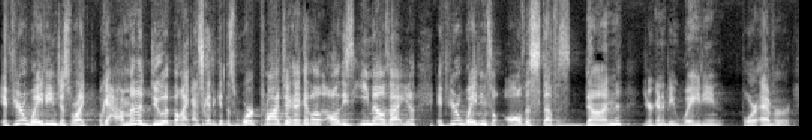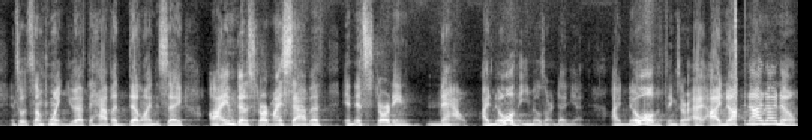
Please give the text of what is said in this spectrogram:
if you're waiting just for like, okay, I'm going to do it, but like, I just got to get this work project, I got all, all these emails out, you know, if you're waiting until all this stuff is done, you're going to be waiting forever. And so at some point, you have to have a deadline to say, I am going to start my Sabbath, and it's starting now. I know all the emails aren't done yet. I know all the things are, I, I know, I know, I know, I know,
